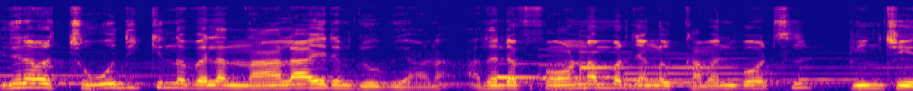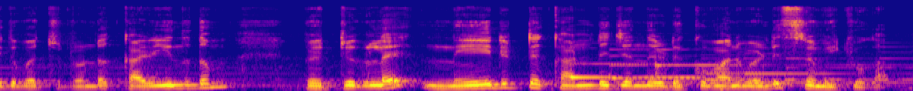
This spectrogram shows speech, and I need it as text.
ഇതിനവർ ചോദിക്കുന്ന വില നാലായിരം രൂപയാണ്. അതിന്റെ ഫോൺ നമ്പർ ഞങ്ങൾ കമന്റ് ബോക്സിൽ പിൻ ചെയ്ത് വെച്ചിട്ടുണ്ട്. കഴിയുന്നതും പെറ്റുകളെ നേരിട്ട് കണ്ടു ചെന്ന് എടുക്കുവാൻ വേണ്ടി ശ്രമിക്കുക.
